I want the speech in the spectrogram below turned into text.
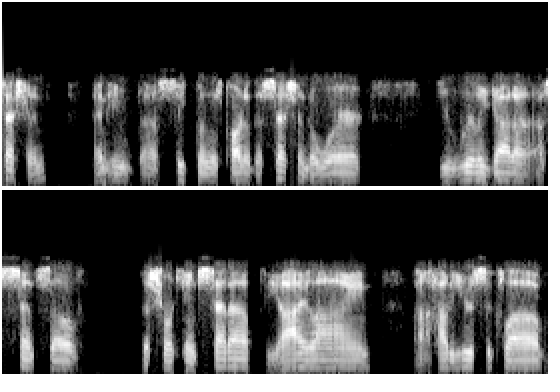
session, and he uh, Sieckmann was part of the session to where you really got a, a sense of the short game setup, the eye line, uh, how to use the club,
